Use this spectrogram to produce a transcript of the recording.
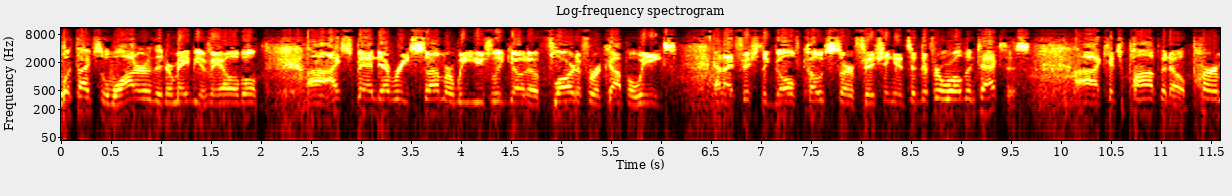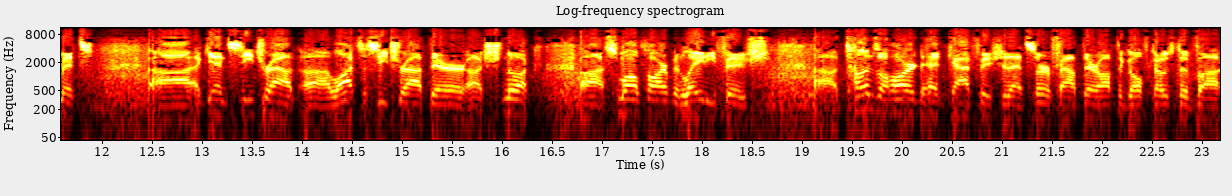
what types of water that are maybe available. Uh, I spend every summer, we usually go to Florida for a couple weeks, and I fish the Gulf Coast surf fishing. It's a different world than Texas. Uh, catch pompano, permit, uh, again, sea trout, uh, lots of sea trout there, uh, snook, uh, small tarpon, ladyfish, uh, tons of hard-head catfish that surf out there off the Gulf Coast of uh,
